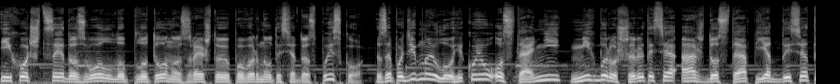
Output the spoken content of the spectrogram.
І хоч це дозволило Плутону зрештою повернутися до списку, за подібною логікою останній міг би розширитися аж до 150,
